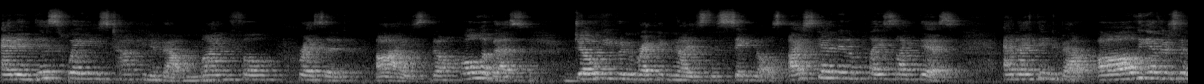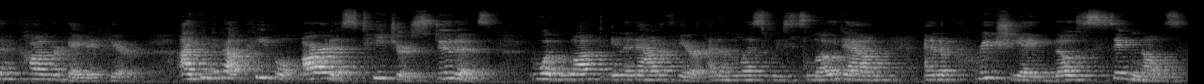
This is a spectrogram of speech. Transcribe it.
And in this way, he's talking about mindful, present eyes. The whole of us don't even recognize the signals. I stand in a place like this, and I think about all the others that have congregated here. I think about people, artists, teachers, students, who have walked in and out of here, and unless we slow down and appreciate those signals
